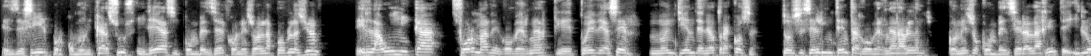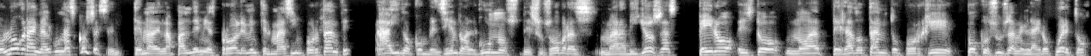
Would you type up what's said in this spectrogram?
es decir, por comunicar sus ideas y convencer con eso a la población. Es la única forma de gobernar que puede hacer, no entiende de otra cosa. Entonces él intenta gobernar hablando, con eso convencer a la gente y lo logra en algunas cosas. El tema de la pandemia es probablemente el más importante. Ha ido convenciendo a algunos de sus obras maravillosas, pero esto no ha pegado tanto porque pocos usan el aeropuerto.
